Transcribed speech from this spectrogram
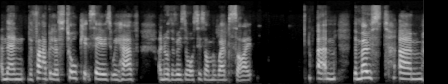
and then the fabulous toolkit series we have and other resources on the website. Um, the most um,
